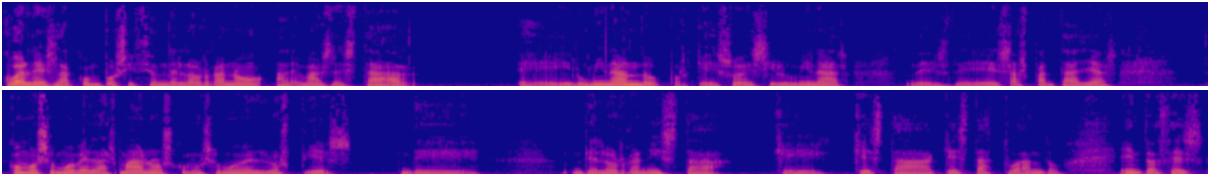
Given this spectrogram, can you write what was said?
cuál es la composición del órgano, además de estar eh, iluminando, porque eso es iluminar desde esas pantallas, cómo se mueven las manos, cómo se mueven los pies de, del organista que, está, que está actuando. Entonces,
